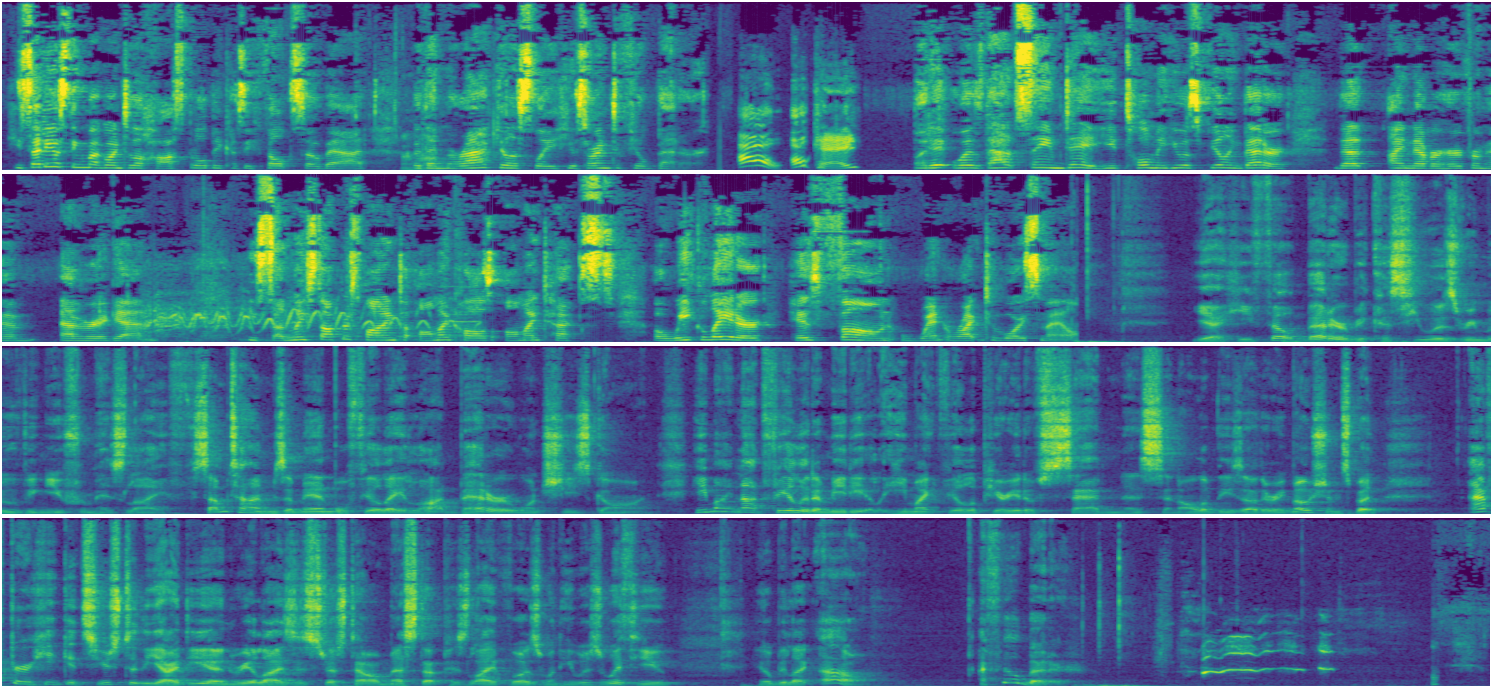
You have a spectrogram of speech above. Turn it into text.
He said he was thinking about going to the hospital because he felt so bad, but then uh-huh. miraculously he was starting to feel better. Oh, okay. But it was that same day he told me he was feeling better that I never heard from him ever again. He suddenly stopped responding to all my calls, all my texts. A week later, his phone went right to voicemail. Yeah, he felt better because he was removing you from his life. Sometimes a man will feel a lot better once she's gone. He might not feel it immediately. He might feel a period of sadness and all of these other emotions, but after he gets used to the idea and realizes just how messed up his life was when he was with you, he'll be like, oh, I feel better.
